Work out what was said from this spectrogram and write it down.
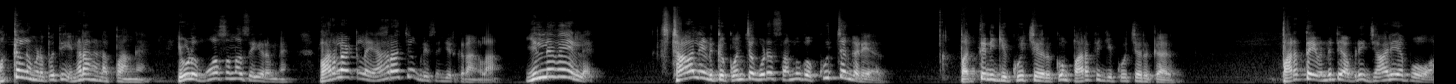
மக்கள் நம்மளை பற்றி என்னடா நினைப்பாங்க? இவ்வளோ மோசமாக செய்யறோமே வரலாற்றில் யாராச்சும் இப்படி செஞ்சிருக்கிறாங்களா? இல்லவே இல்லை. ஸ்டாலினுக்கு கொஞ்சம் கூட சமூக கூச்சம் கிடையாது. பத்தினிக்கு கூச்சம் இருக்கும் பரத்திக்கு கூச்சம் இருக்காது. பரத்தை வந்துட்டு அப்படியே ஜாலியாக போவா.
